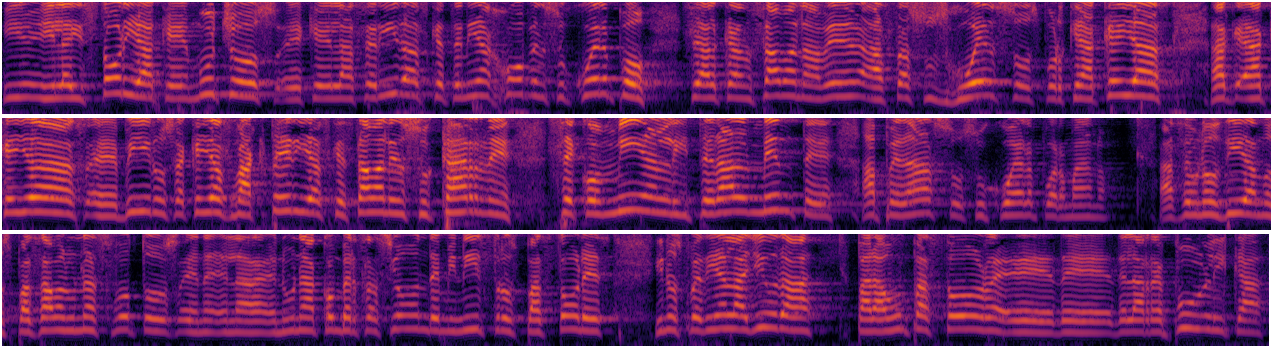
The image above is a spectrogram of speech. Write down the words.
y, la historia que muchos, eh, que las heridas que tenía Job en su cuerpo se alcanzaban a ver hasta sus huesos, porque aquellas, aquellas eh, virus, aquellas bacterias que estaban en su carne se comían literalmente a pedazos su cuerpo, hermano. Hace unos días nos pasaban unas fotos en, una conversación de ministros, pastores, y nos pedían la ayuda para un pastor eh, de, la República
